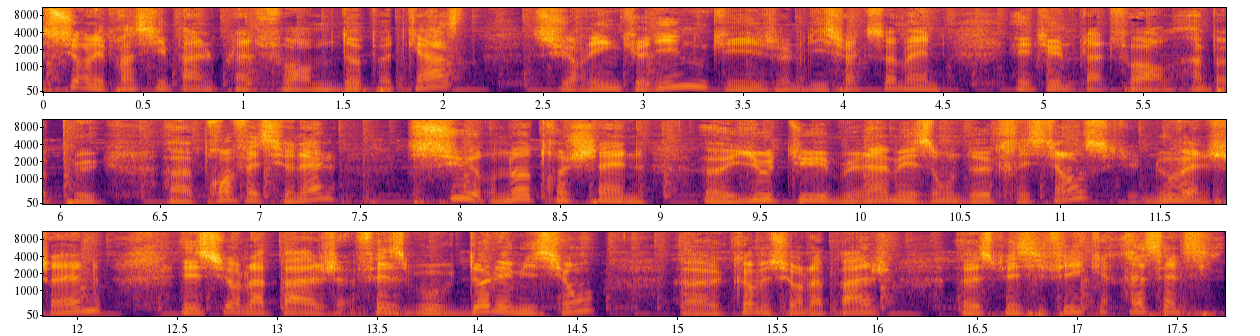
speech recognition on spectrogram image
sur les principales plateformes de podcast, sur LinkedIn, qui, je le dis chaque semaine, est une plateforme un peu plus euh, professionnelle, sur notre chaîne euh, YouTube La Maison de Christian, c'est une nouvelle chaîne, et sur la page Facebook de l'émission, euh, comme sur la page spécifique à celle-ci.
